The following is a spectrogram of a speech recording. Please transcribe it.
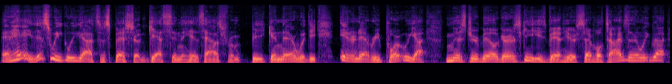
And hey, this week we got some special guests in his house from Beacon there with the Internet Report. We got Mr. Bill Gerski. He's been here several times. And then we've got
